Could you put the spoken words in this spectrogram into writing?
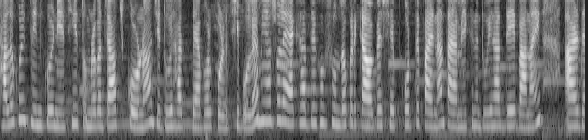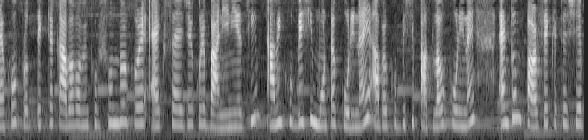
ভালো করে ক্লিন করে নিয়েছি। তোমরা বা জাজ করো না যে দুই হাত ব্যবহার করেছি বলে। আমি আসলে এক হাত দিয়ে খুব সুন্দর করে কাবাবের শেপ করতে পারি না, তাই আমি এখানে দুই হাত দিয়ে বানাই। আর দেখো প্রত্যেকটা কাবাব আমি খুব সুন্দর করে এক সাইজের করে বানিয়ে নিয়েছি। আমি খুব বেশি মোটা করি নাই, আবার খুব বেশি পাতলাও করি নাই। একদম পারফেক্ট একটা শেপ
